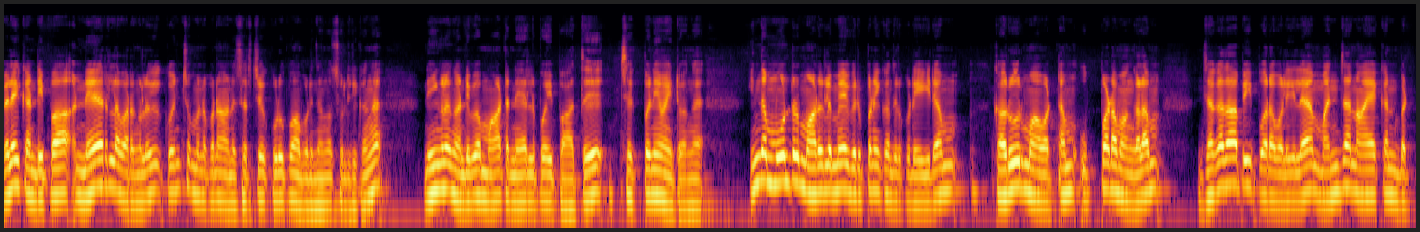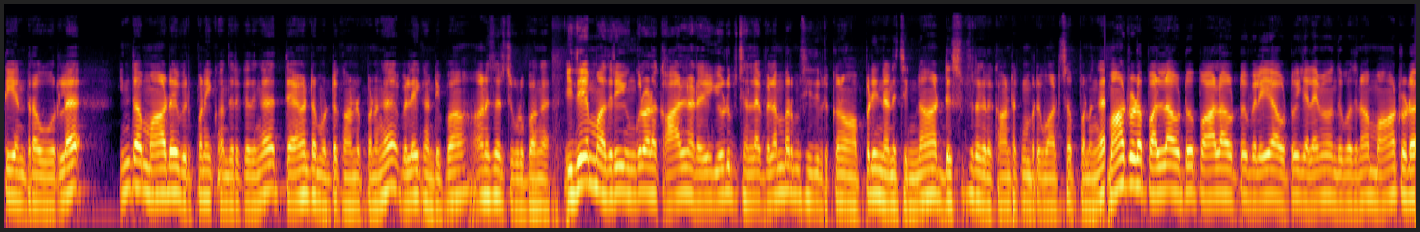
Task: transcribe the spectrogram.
விலை கண்டிப்பாக நேரில் வரவங்களுக்கு கொஞ்சம் என்ன பண்ண அனுசரித்து கொடுப்போம் அப்படின்னு தாங்க சொல்லியிருக்காங்க. நீங்களும் கண்டிப்பாக மாட்டை நேரில் போய் பார்த்து செக் பண்ணி வாங்கிட்டு வாங்க. இந்த மூன்று மாடுகளுமே விற்பனைக்கு வந்திருக்கக்கூடிய இடம் கரூர் மாவட்டம் உப்படமங்கலம் ஜெகதாபி போகிற வழியில் மஞ்ச நாயக்கன்பட்டி என்ற ஊரில் இந்த மாடு விற்பனைக்கு வந்திருக்குதுங்க. தேவைன்ற மட்டும் கான்டக்ட் பண்ணுங்கள் விலை கண்டிப்பாக அனுசரித்து கொடுப்பாங்க. இதே மாதிரி உங்களோட கால்நடை யூடியூப் சேனலில் விளம்பரம் செய்து விற்கணும் அப்படின்னு நினச்சிங்கன்னா டிஸ்கிரிப்ஷனில் இருக்கிற கான்டாக்ட் நம்பருக்கு வாட்ஸ்அப் பண்ணுங்கள் மாட்டோட பல்லாகட்டும் பாலாகட்டும் விலையாகட்டும் எல்லாமே வந்து பார்த்தீங்கன்னா மாட்டோட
